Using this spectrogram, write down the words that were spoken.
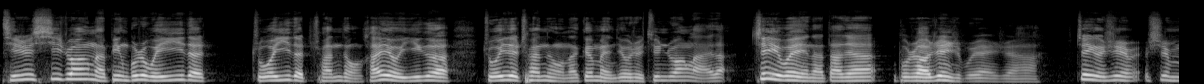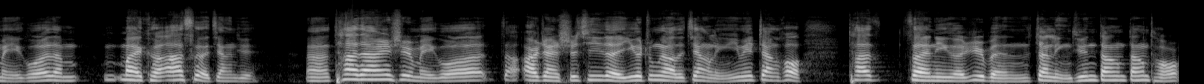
其实西装呢，并不是唯一的着衣的传统，还有一个着衣的传统呢，根本就是军装来的。这位呢，大家不知道认识不认识啊？这个是是美国的麦克阿瑟将军，嗯，他当然是美国在二战时期的一个重要的将领，因为战后他在那个日本占领军当当头，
